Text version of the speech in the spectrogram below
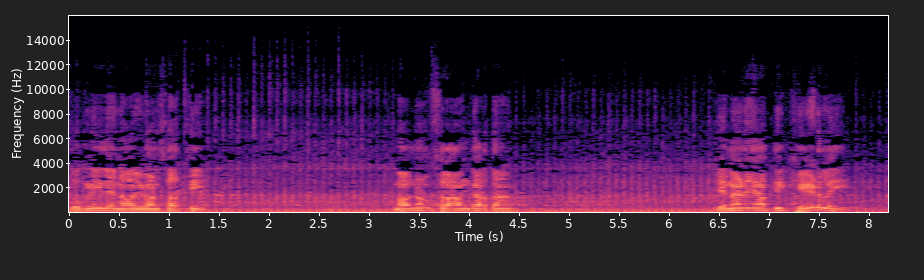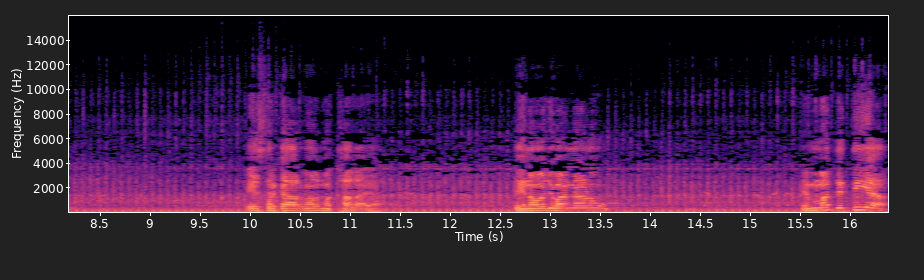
ਦੁਗਣੀ ਦੇ ਨੌਜਵਾਨ ਸਾਥੀ। ਮੈਂ ਉਹਨਾਂ ਨੂੰ ਸਲਾਮ ਕਰਦਾ ਜਿਨ੍ਹਾਂ ਨੇ ਆਪਦੀ ਖੇਡ ਲਈ ਇਹ ਸਰਕਾਰ ਨਾਲ ਮੱਥਾ ਲਾਇਆ। ਤੇ ਨੌਜਵਾਨਾਂ ਨੂੰ ਹਿੰਮਤ ਦਿੱਤੀ ਆ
